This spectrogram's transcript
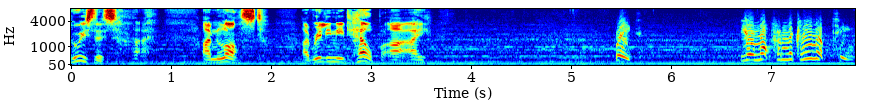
Who is this? I, I'm lost. I really need help. I, I. Wait. You're not from the cleanup team.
